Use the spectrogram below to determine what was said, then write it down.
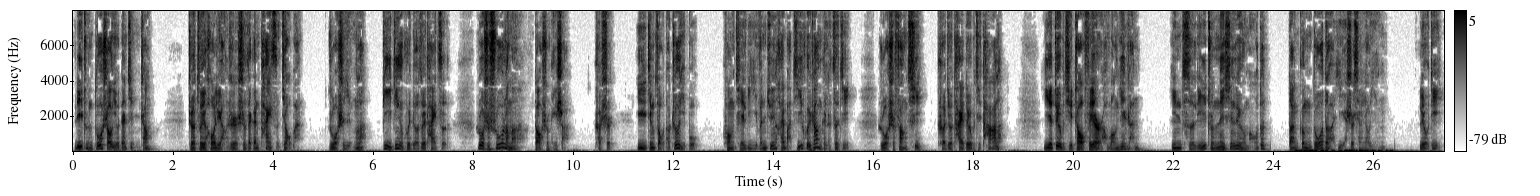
李准多少有点紧张。这最后两日是在跟太子叫板，若是赢了，必定会得罪太子；若是输了嘛，倒是没啥。可是已经走到这一步，况且李文君还把机会让给了自己，若是放弃，可就太对不起他了。也对不起赵菲儿和王嫣然，因此李准内心略有矛盾，但更多的也是想要赢。六弟，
